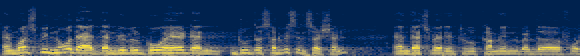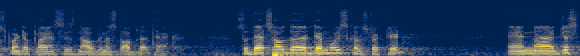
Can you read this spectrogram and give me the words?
And once we know that, then we will go ahead and do the service insertion, and that's where it will come in, where the Forcepoint appliance is now going to stop the attack. So that's how the demo is constructed. And uh, just,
